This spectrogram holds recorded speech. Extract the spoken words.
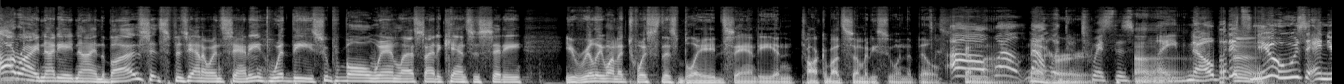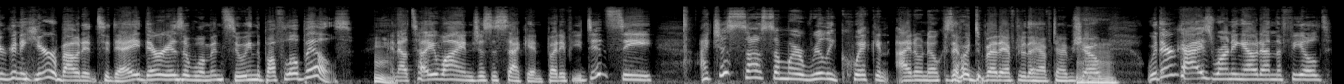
All right, 98.9 The Buzz. It's Spezzano and Sandy with the Super Bowl win last night at Kansas City. You really want to twist this blade, Sandy, and talk about somebody suing the Bills. Oh, well, That not with the twist this uh, blade. no, but it's uh. news, and you're going to hear about it today. There is a woman suing the Buffalo Bills. Hmm. And I'll tell you why in just a second. But if you did see, I just saw somewhere really quick, and I don't know because I went to bed after the halftime show. Mm-hmm. Were there guys running out on the field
